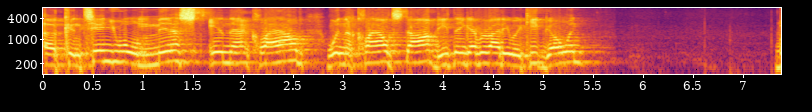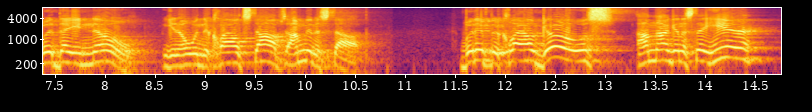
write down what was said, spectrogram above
a continual mist in that cloud, when the cloud stopped, do you think everybody would keep going? But they know, you know, when the cloud stops, I'm going to stop. But if the cloud goes, I'm not going to stay here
